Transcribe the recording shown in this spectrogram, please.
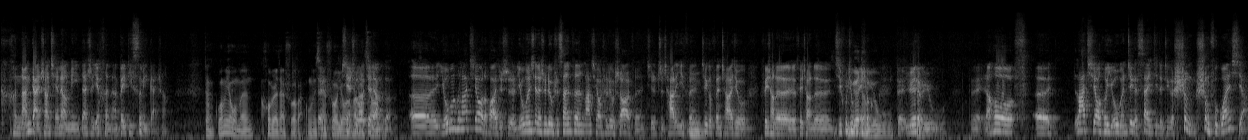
很难赶上前两名，但是也很难被第四名赶上。对，国米我们后边再说吧，我们，先说尤文和拉先说这齐奥呗。两个。呃，尤文和拉齐奥的话，就是尤文现在是六十三分，拉齐奥是六十二分，其实只差了一分，嗯这个分差就非常的非常的几乎就没约有。等于无。对，约等于无。对，然后呃，拉齐奥和尤文这个赛季的这个胜胜负关系啊，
